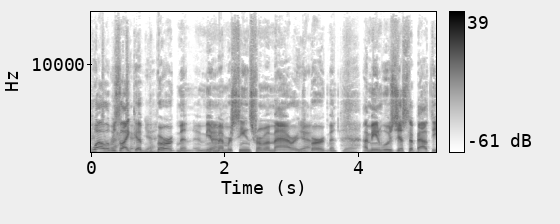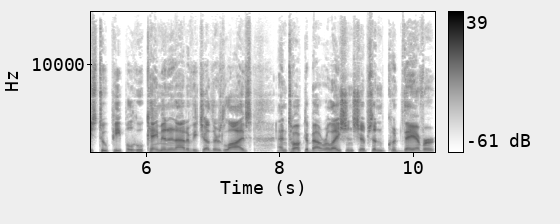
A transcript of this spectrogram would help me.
well, it was like a yeah. Bergman. I mean, you Yeah. remember Scenes from a Marriage, Yeah. Bergman. I mean, it was just about these two people who came in and out of each other's lives and talked about relationships and could they ever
